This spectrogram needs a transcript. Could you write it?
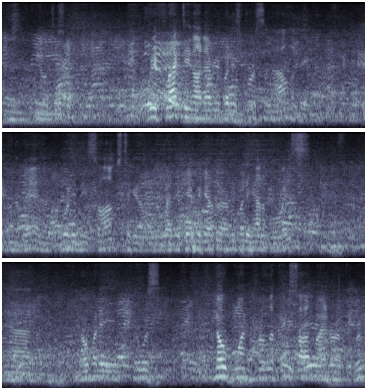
and you know just reflecting on everybody's personality in the band, putting these songs together. And when they came together, everybody had a voice, and nobody. There was no one prolific songwriter of the group,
